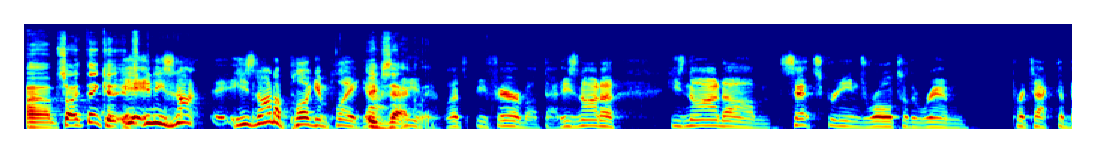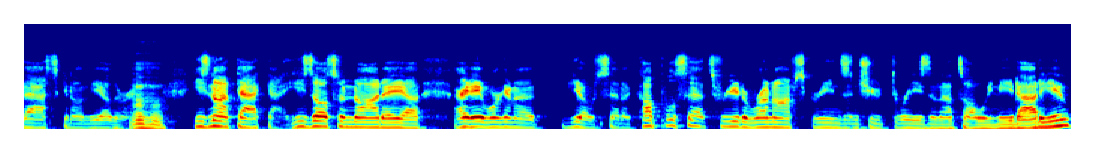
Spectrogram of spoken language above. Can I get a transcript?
um so I think it, and he's not he's not a plug and play guy exactly. Either. Let's be fair about that. He's not a he's not um set screens roll to the rim protect the basket on the other end. Mm-hmm. He's not that guy. He's also not a uh, all right. Hey, we're gonna you know set a couple sets for you to run off screens and shoot threes, and that's all we need out of you.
